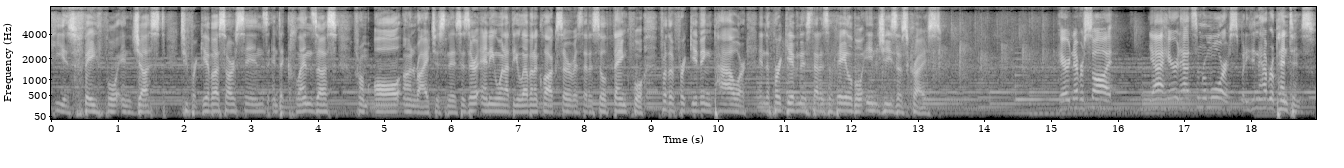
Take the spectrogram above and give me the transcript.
he is faithful and just to forgive us our sins and to cleanse us from all unrighteousness. Is there anyone at the 11 o'clock service that is so thankful for the forgiving power and the forgiveness that is available in Jesus Christ? Herod never saw it, yeah, Herod had some remorse, but he didn't have repentance.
